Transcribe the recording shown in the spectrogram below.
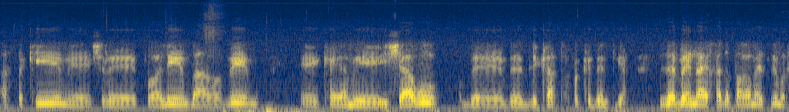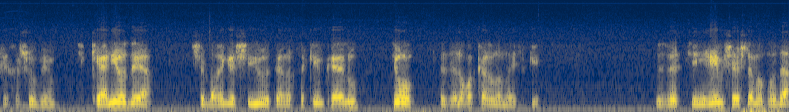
עסקים אה, שפועלים בערבים אה, קיימים, יישארו לקראת סוף הקדנציה. זה בעיניי אחד הפרמטרים הכי חשובים. כי אני יודע שברגע שיהיו יותר עסקים כאלו, תראו, זה לא רק ארנונה עסקית, זה צעירים שיש להם עבודה,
